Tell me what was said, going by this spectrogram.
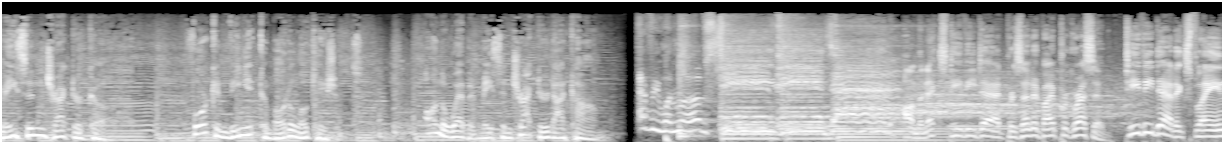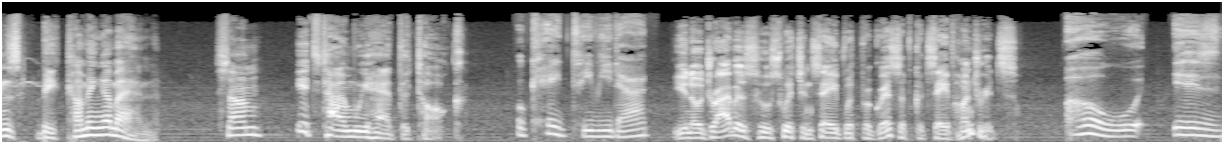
Mason Tractor Co. Four convenient Kubota locations. On the web at masontractor.com. Everyone loves TV Dad. On the next TV Dad, presented by Progressive, TV Dad explains becoming a man. Son, it's time we had the talk. Okay, TV Dad. You know, drivers who switch and save with Progressive could save hundreds. Oh, is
